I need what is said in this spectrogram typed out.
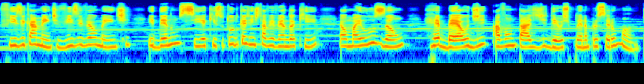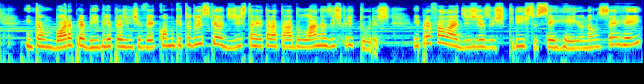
fisicamente, visivelmente, e denuncia que isso tudo que a gente está vivendo aqui é uma ilusão rebelde à vontade de Deus plena para o ser humano. Então, bora para a Bíblia para a gente ver como que tudo isso que eu disse está retratado lá nas Escrituras. E para falar de Jesus Cristo ser rei ou não ser rei,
